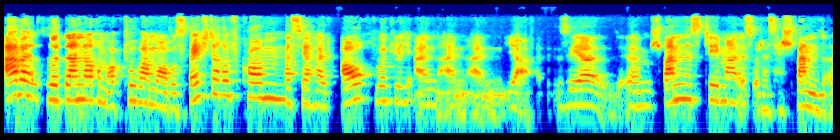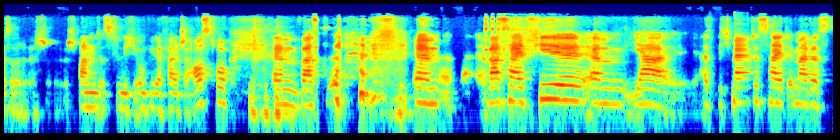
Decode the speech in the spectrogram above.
Aber es wird dann noch im Oktober Morbus Bechterew kommen, was ja halt auch wirklich ein, ein, ein ja, sehr ähm, spannendes Thema ist, oder sehr spannend, also spannend ist, finde ich, irgendwie der falsche Ausdruck, ähm, was, ähm, was halt viel, ähm, ja, also ich merke das halt immer, dass,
